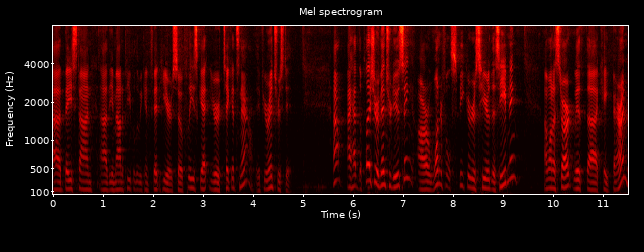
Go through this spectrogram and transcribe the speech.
uh, based on uh, the amount of people that we can fit here. So please get your tickets now if you're interested. Well, I have the pleasure of introducing our wonderful speakers here this evening. I want to start with uh, Kate Barron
